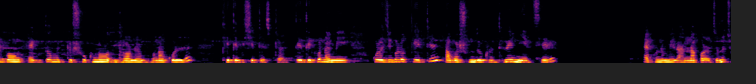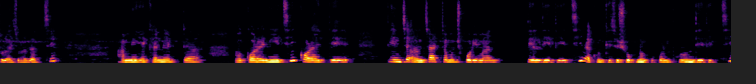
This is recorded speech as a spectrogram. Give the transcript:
এবং একদম একটু শুকনো ধরনের ভুনা করলে খেতে বেশি টেস্ট হয়। তো দেখুন আমি কলিজিগুলো কেটে আবার সুন্দর করে ধুয়ে নিয়েছে। এখন আমি রান্না করার জন্য চুলায় চলে যাচ্ছি। আমি এখানে একটা কড়াই নিয়েছি। কড়াইতে তিন চার চামচ পরিমাণ তেল দিয়ে দিয়েছি। এখন কিছু শুকনো উপকরণ, ফোড়ন দিয়ে দিচ্ছি।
